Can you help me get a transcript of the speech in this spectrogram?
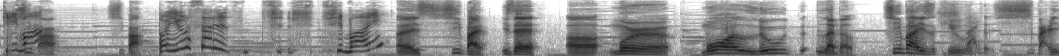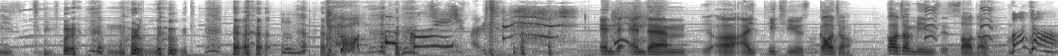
Shiba? Shiba. Shiba. But you said it's sh- sh- Shibai? Uh, Shiba is a uh more more lewd level. Shiba is cute. Shiba is more more lewd. and and um uh, I teach you gojo. Gojo means sort of. Gojo.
